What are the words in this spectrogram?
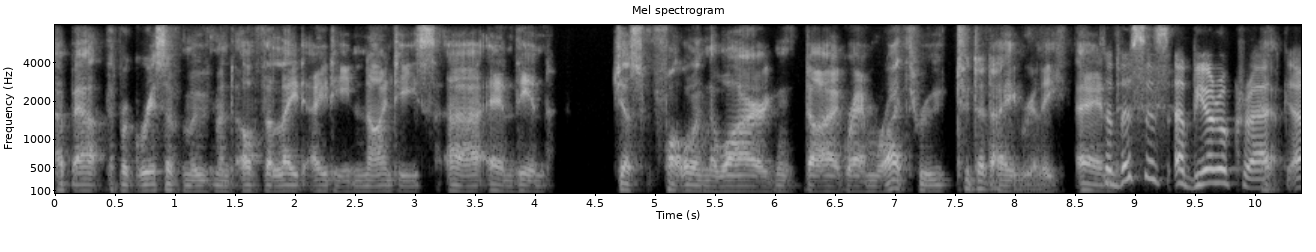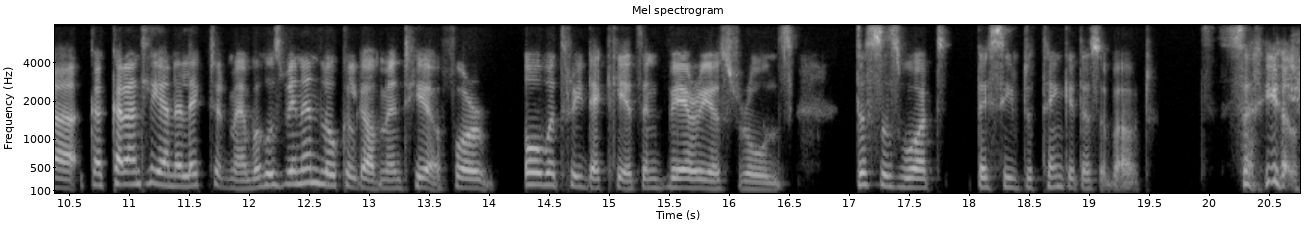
about the progressive movement of the late 1890s uh, and then just following the wiring diagram right through to today, really. And, so this is a bureaucrat, uh, currently an elected member who's been in local government here for over three decades in various roles. This is what they seem to think it is about. surreal.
